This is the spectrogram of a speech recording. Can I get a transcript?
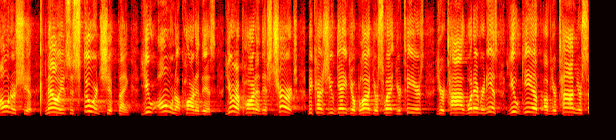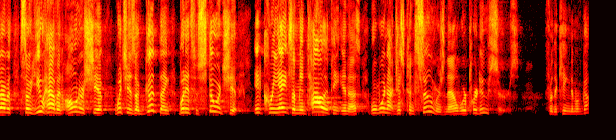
ownership. Now it's a stewardship thing. You own a part of this. You're a part of this church because you gave your blood, your sweat, your tears, your tithe, whatever it is. You give of your time, your service. So you have an ownership, which is a good thing, but it's a stewardship. It creates a mentality in us where we're not just consumers now, we're producers for the kingdom of God.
